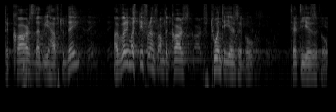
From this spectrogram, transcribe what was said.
The cars that we have today are very much different from the cars 20 years ago, 30 years ago.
